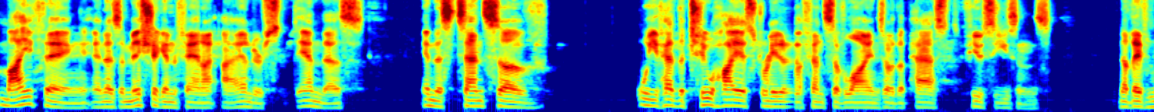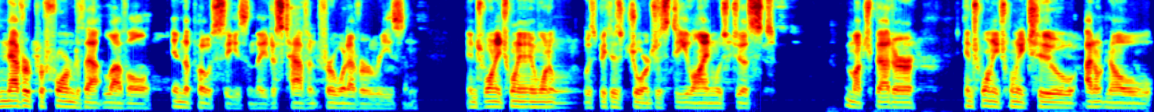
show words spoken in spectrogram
my thing, and as a Michigan fan, I, I understand this in the sense of we've had the two highest rated offensive lines over the past few seasons. Now they've never performed that level in the postseason. They just haven't for whatever reason. In 2021, it was because Georgia's D line was just much better. In 2022, I don't know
